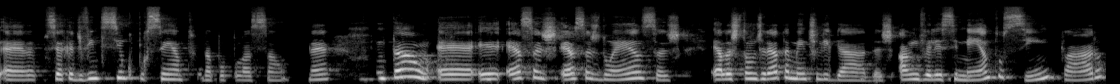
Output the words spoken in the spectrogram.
é, cerca de 25% da população. Né? Então, é, essas, essas doenças elas estão diretamente ligadas ao envelhecimento, sim, claro,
